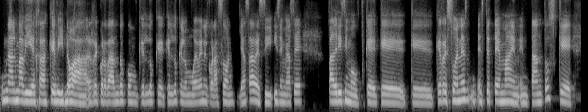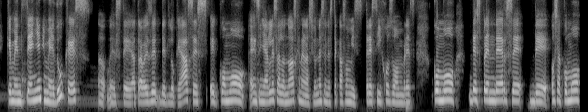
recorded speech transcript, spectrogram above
un alma vieja que vino a recordando como qué es lo que, qué es lo que lo mueve en el corazón, ya sabes, y, y se me hace padrísimo que, que, que, que resuene este tema en, en tantos, que, que me enseñen y me eduques este, a través de, lo que haces, eh, cómo enseñarles a las nuevas generaciones, en este caso mis tres hijos hombres, cómo desprenderse de, o sea, cómo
